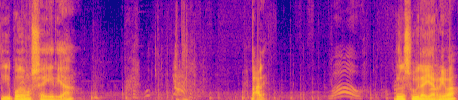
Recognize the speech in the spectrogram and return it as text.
Y podemos seguir ya. Vale. Whoa! Puedes subir ahí arriba.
